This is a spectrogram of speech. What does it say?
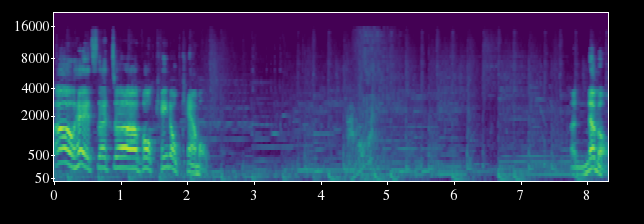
Oh, hey, it's that uh, volcano camel. A Nemo.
